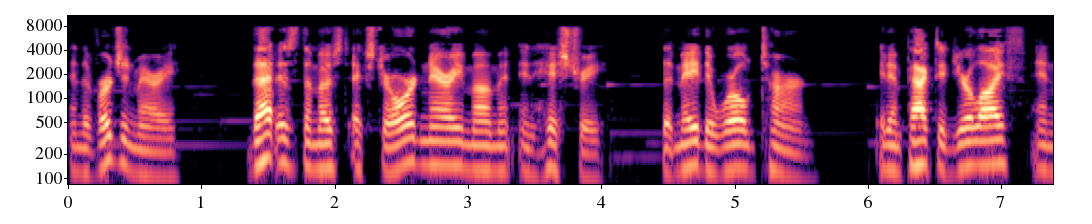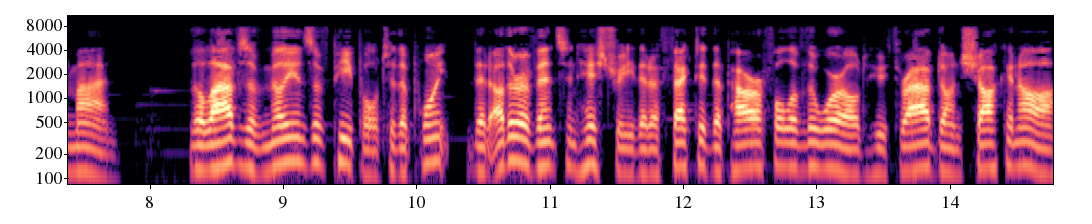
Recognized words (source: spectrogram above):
and the Virgin Mary, that is the most extraordinary moment in history that made the world turn. It impacted your life and mine, the lives of millions of people to the point that other events in history that affected the powerful of the world who thrived on shock and awe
